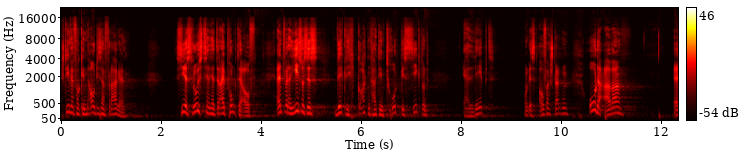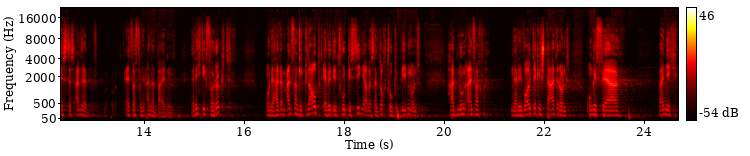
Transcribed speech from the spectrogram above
stehen wir vor genau dieser Frage. C.S. Lewis zählt hier drei Punkte auf. Entweder Jesus ist wirklich Gott und hat den Tod besiegt und er lebt und ist auferstanden, oder aber er ist das andere, etwas von den anderen beiden. Richtig verrückt und er hat am Anfang geglaubt, er wird den Tod besiegen, aber ist dann doch tot geblieben und hat nun einfach eine Revolte gestartet und ungefähr, weiß nicht,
